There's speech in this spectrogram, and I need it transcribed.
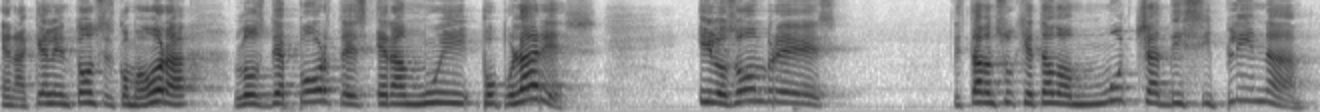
en aquel entonces, como ahora, los deportes eran muy populares y los hombres estaban sujetados a mucha disciplina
